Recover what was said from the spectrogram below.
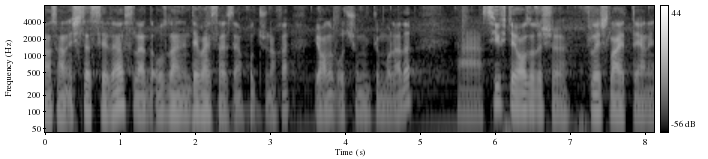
narsani ishlatsanglar sizlarni o'zlaringni devayslaringiz ham xuddi shunaqa yonib o'tishi mumkin bo'ladi. Swiftda yozilishi flashlightda ya'ni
